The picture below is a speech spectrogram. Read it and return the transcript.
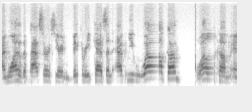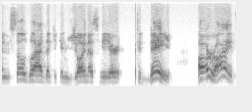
I'm one of the pastors here in Victory Quezon Avenue. Welcome, welcome, and so glad that you can join us here today. All right.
